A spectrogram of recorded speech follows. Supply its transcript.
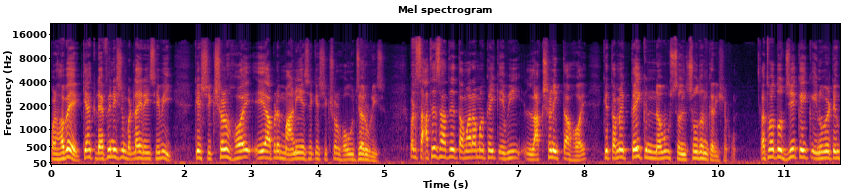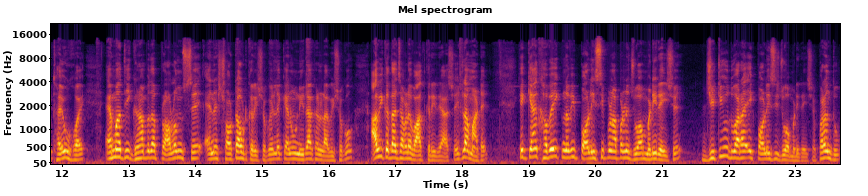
પણ હવે ક્યાંક ડેફિનેશન બદલાઈ રહી છે એવી કે શિક્ષણ હોય એ આપણે માનીએ છીએ કે શિક્ષણ હોવું જરૂરી છે પણ સાથે સાથે તમારામાં કંઈક એવી લાક્ષણિકતા હોય કે તમે કંઈક નવું સંશોધન કરી શકો અથવા તો જે કંઈક ઇનોવેટિવ થયું હોય, એમાંથી ઘણા બધા પ્રોબ્લેમ્સ છે, એને શોર્ટ આઉટ કરી શકો, એટલે કે એનું નિરાકરણ લાવી શકો. આવી કદાચ આપણે વાત કરી રહ્યા છે એટલા માટે કે ક્યાંક હવે એક નવી પોલિસી પણ આપણને જોવા મળી રહી છે. જીટીયુ દ્વારા એક પોલિસી જોવા મળી રહી છે. પરંતુ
